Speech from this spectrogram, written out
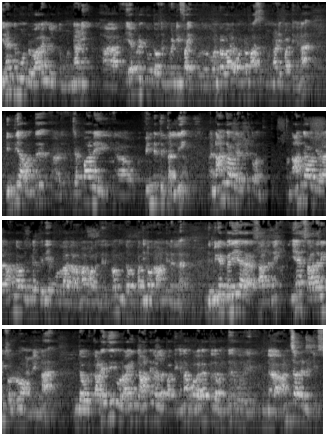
இரண்டு மூன்று வாரங்களுக்கு முன்னாடி April two thousand twenty five ஒரு ஒன்றரை வாரம் ஒன்றரை மாதத்துக்கு முன்னாடி பார்த்தீங்கன்னா இந்தியா வந்து ஜப்பானை பின்னுக்கு தள்ளி நான்காவது இடத்துக்கு வந்தது. நான்காவது நான்காவது மிகப்பெரிய பொருளாதாரமாக வளர்ந்திருக்கிறோம். இந்த ஒரு பதினோரு ஆண்டுகள்ல இது மிகப்பெரிய சாதனை. ஏன் சாதனைன்னு சொல்றோம் அப்படின்னா இந்த ஒரு கடைசி ஒரு ஐந்து ஆண்டுகள்ல பாத்தீங்கன்னா உலகத்துல வந்து ஒரு அன்சர்டனிட்டிஸ்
